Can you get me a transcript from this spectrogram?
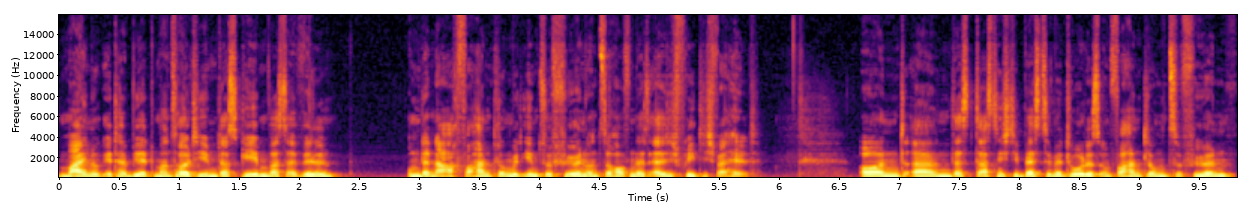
Meinung etabliert, man sollte ihm das geben, was er will, um danach Verhandlungen mit ihm zu führen und zu hoffen, dass er sich friedlich verhält. Und ähm, dass das nicht die beste Methode ist, um Verhandlungen zu führen,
